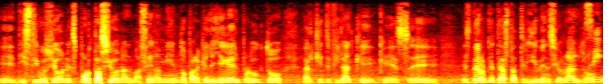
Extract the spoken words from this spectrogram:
eh, distribución, exportación, almacenamiento, para que le llegue el producto al cliente final, que, es, eh, es de repente hasta tridimensional, ¿no? Sí,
